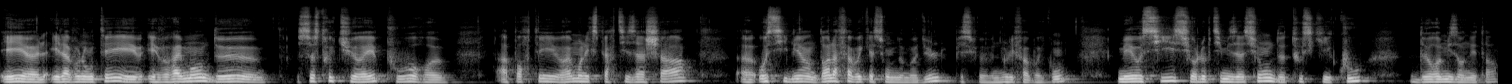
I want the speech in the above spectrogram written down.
Et, euh, et, la volonté est, vraiment de se structurer pour euh, apporter vraiment l'expertise achat, aussi bien dans la fabrication de nos modules, puisque nous les fabriquons, mais aussi sur l'optimisation de tout ce qui est coût de remise en état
